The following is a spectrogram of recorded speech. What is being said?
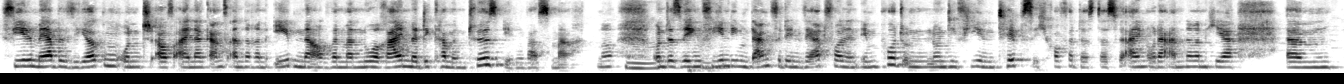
viel mehr bewirken und auf einer ganz anderen Ebene, auch wenn man nur rein medikamentös irgendwas macht. Ne? Mhm. Und deswegen mhm. vielen lieben Dank für den wertvollen Input und, und die vielen Tipps. Ich hoffe, dass das für einen oder anderen hier ähm,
